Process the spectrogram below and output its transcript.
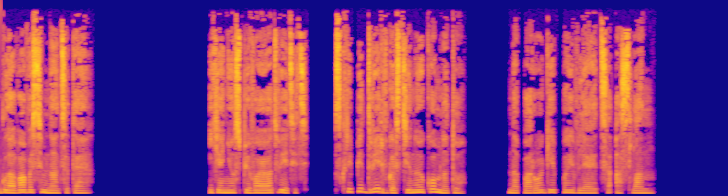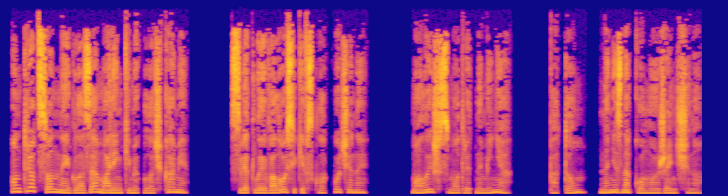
Глава восемнадцатая. Я не успеваю ответить. Скрипит дверь в гостиную комнату. На пороге появляется Аслан. Он трет сонные глаза маленькими кулачками, светлые волосики всклокочены. Малыш смотрит на меня, потом на незнакомую женщину.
